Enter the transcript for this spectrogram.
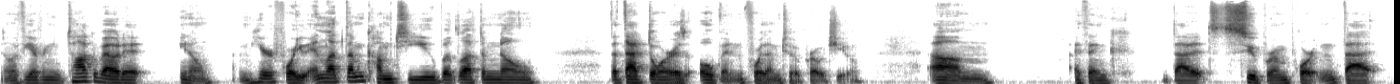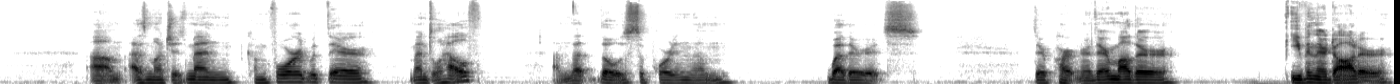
You know, if you ever need to talk about it, you know, I'm here for you. And let them come to you, but let them know that that door is open for them to approach you. Um, I think that it's super important that um, as much as men come forward with their mental health, um, that those supporting them, whether it's their partner, their mother, even their daughter,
